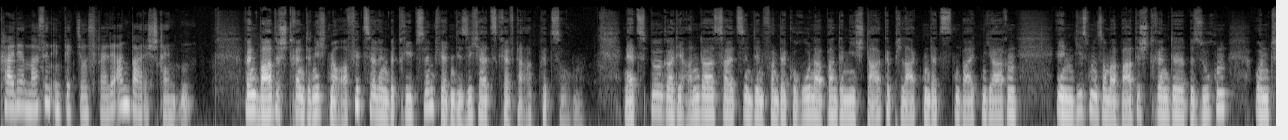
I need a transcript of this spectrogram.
keine Masseninfektionsfälle an Badestränden. Wenn Badestrände nicht mehr offiziell in Betrieb sind, werden die Sicherheitskräfte abgezogen. Netzbürger, die anders als in den von der Corona-Pandemie stark geplagten letzten beiden Jahren in diesem Sommer Badestrände besuchen und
